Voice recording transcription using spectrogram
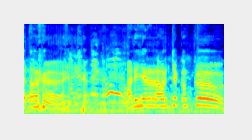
battle Adi year our jack ongko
